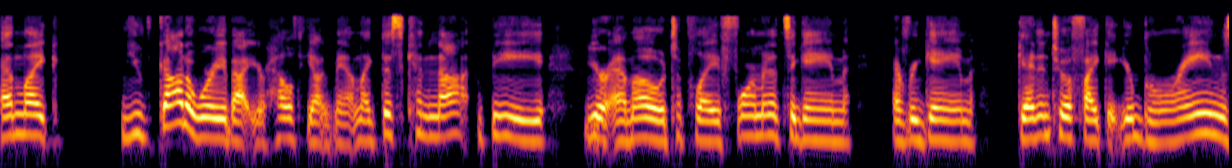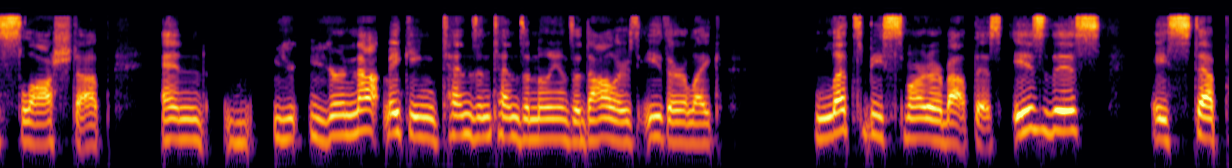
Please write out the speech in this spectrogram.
And like, you've got to worry about your health, young man. Like, this cannot be your MO to play four minutes a game every game, get into a fight, get your brain sloshed up. And you're not making tens and tens of millions of dollars either. Like, let's be smarter about this. Is this a step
